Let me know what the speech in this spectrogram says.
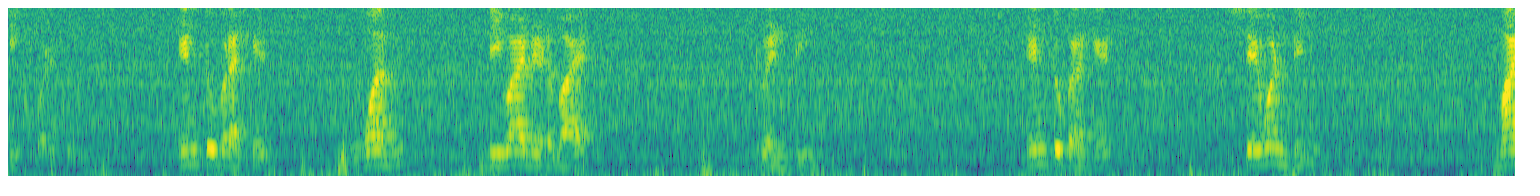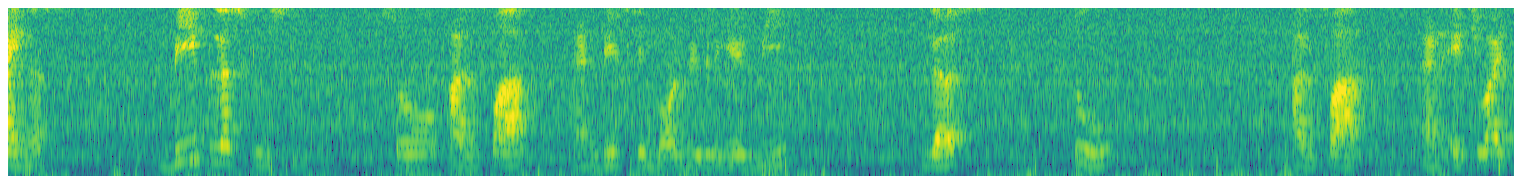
equal to into bracket 1 divided by 20 into bracket 70 minus b plus 2c so alpha and this symbol we will get b plus 2 alpha and HYP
